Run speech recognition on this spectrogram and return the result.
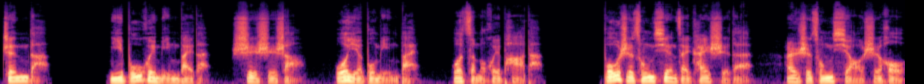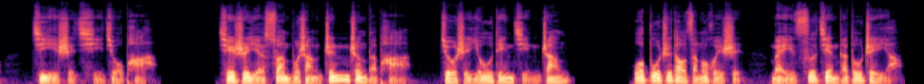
真的。你不会明白的。事实上，我也不明白，我怎么会怕他？不是从现在开始的，而是从小时候记事起就怕。其实也算不上真正的怕，就是有点紧张。我不知道怎么回事，每次见他都这样。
